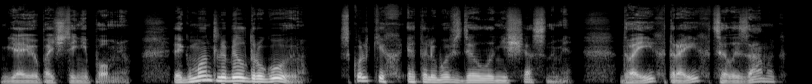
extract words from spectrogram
Я ее почти не помню. Эгмонт любил другую. Скольких эта любовь сделала несчастными? Двоих, троих, целый замок.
